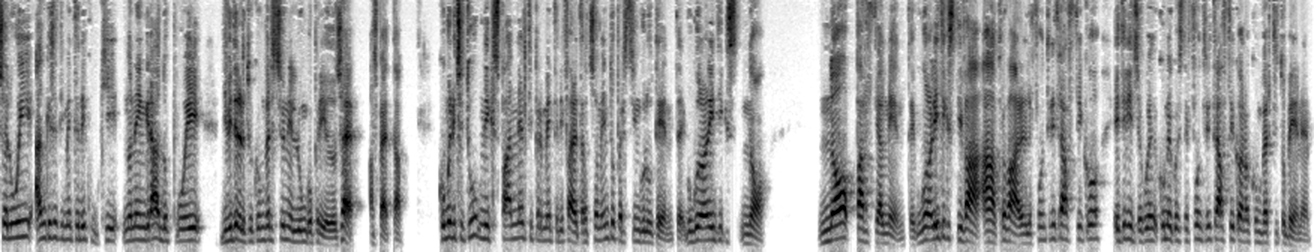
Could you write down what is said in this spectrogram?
Cioè lui, anche se ti mette dei cookie, non è in grado poi di vedere le tue conversioni in lungo periodo. Cioè, aspetta, come dici tu, Mixpanel ti permette di fare tracciamento per singolo utente. Google Analytics no. No, parzialmente. Google Analytics ti va a trovare le fonti di traffico e ti dice come, queste fonti di traffico hanno convertito bene.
